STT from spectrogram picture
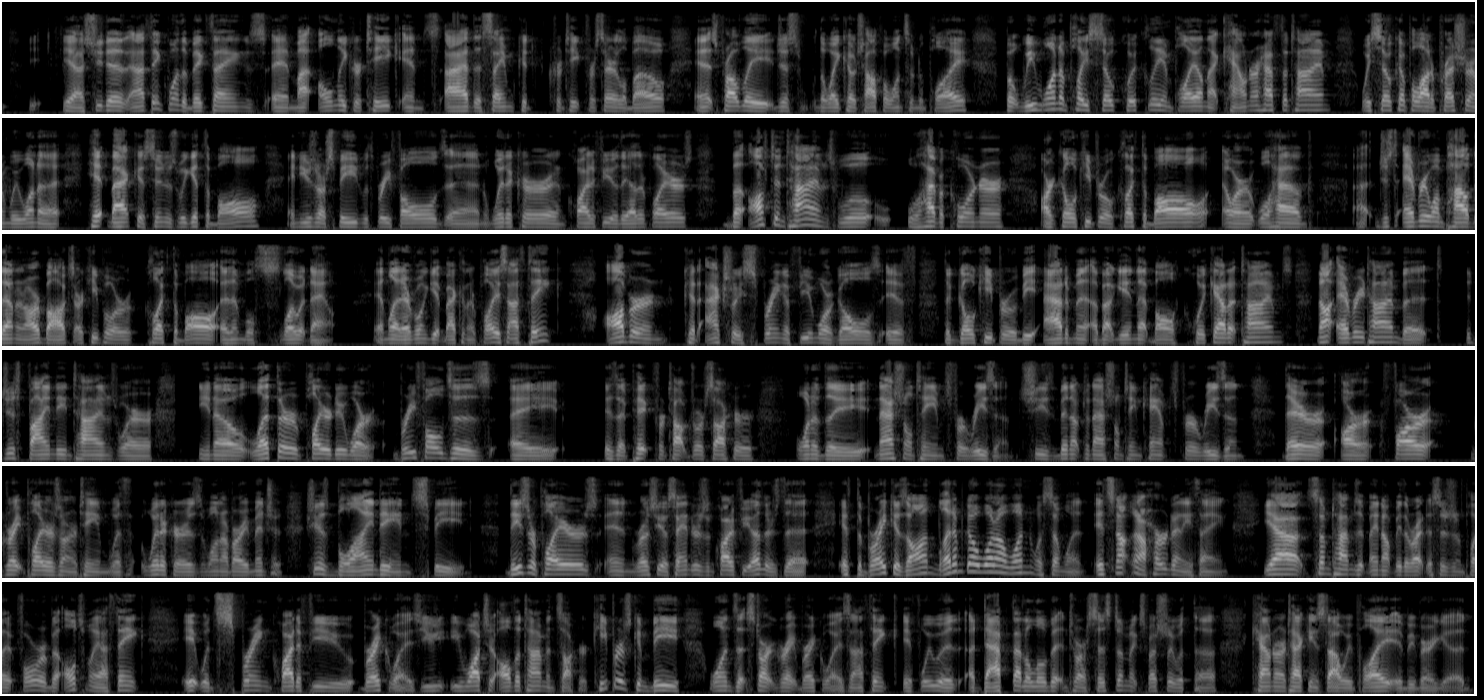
Yeah, she did. And I think one of the big things, and my only critique, and I had the same critique for Sarah LeBeau, and it's probably just the way Coach Hoppa wants them to play. But we want to play so quickly and play on that counter half the time. We soak up a lot of pressure, and we want to hit back as soon as we get the ball and use our speed with Bree Folds and Whitaker and quite a few of the other players. But oftentimes we'll we'll have a corner. Our goalkeeper will collect the ball, or we'll have uh, just everyone piled down in our box. Our keeper will collect the ball, and then we'll slow it down and let everyone get back in their place. I think Auburn could actually spring a few more goals if the goalkeeper would be adamant about getting that ball quick out at times. Not every time, but just finding times where you know let their player do work. Bree Folds is a is a pick for Top Drawer Soccer one of the national teams for a reason. She's been up to national team camps for a reason there are far great players on our team. With Whitaker is one I've already mentioned. She has blinding speed. These are players and Rocio Sanders and quite a few others that if the break is on, let them go one on one with someone. It's not going to hurt anything. Yeah, sometimes it may not be the right decision to play it forward, but ultimately I think it would spring quite a few breakaways. You you watch it all the time in soccer. Keepers can be ones that start great breakaways, and I think if we would adapt that a little bit into our system, especially with the counter-attacking style we play, it'd be very good.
